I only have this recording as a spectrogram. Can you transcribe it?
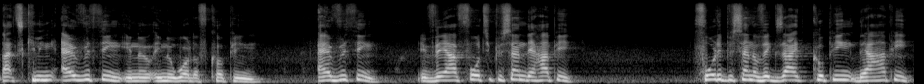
that's killing everything in a, in a world of copying. Everything. If they have 40%, they're happy. 40% of exact copying, they're happy.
